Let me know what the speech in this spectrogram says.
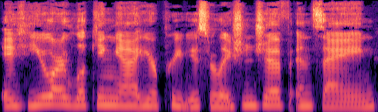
If you are looking at your previous relationship and saying,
